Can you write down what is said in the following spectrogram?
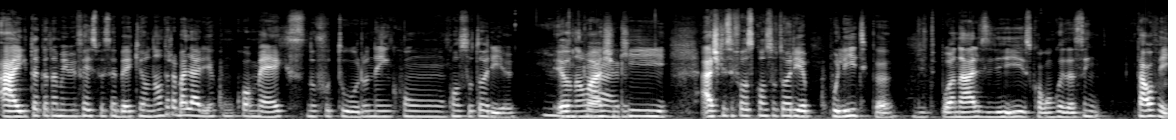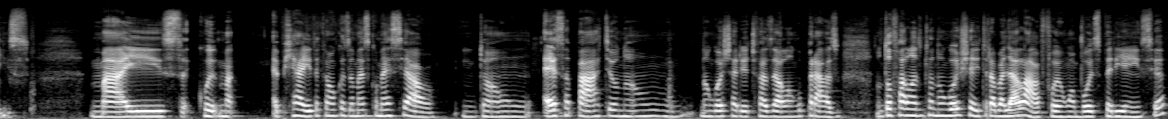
a Ítaca também me fez perceber que eu não trabalharia com Comex no futuro, nem com consultoria. Hum, eu não claro. acho que. Acho que se fosse consultoria política, de tipo análise de risco, alguma coisa assim, talvez. Mas é porque a Ítaca é uma coisa mais comercial. Então, essa parte eu não, não gostaria de fazer a longo prazo. Não estou falando que eu não gostei de trabalhar lá. Foi uma boa experiência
